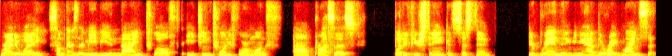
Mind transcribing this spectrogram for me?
right away. Sometimes that may be a 9, 12, 18, 24 month uh, process but if you're staying consistent, you're branding and you have the right mindset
